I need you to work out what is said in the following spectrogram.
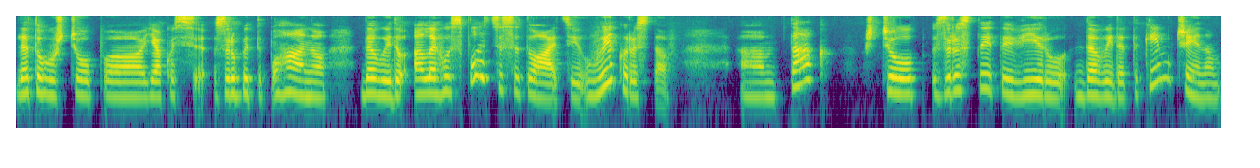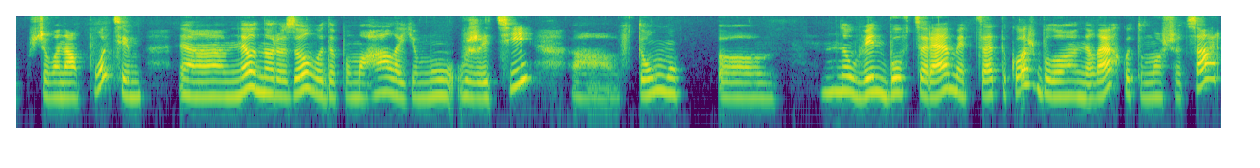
для того, щоб е, якось зробити погано Давиду, але Господь цю ситуацію використав е, так, щоб зростити віру Давида таким чином, що вона потім е, неодноразово допомагала йому в житті, е, в тому. е, Ну, він був царем, і це також було нелегко, тому що цар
